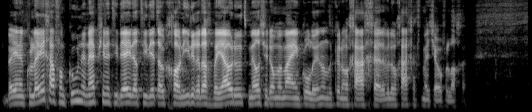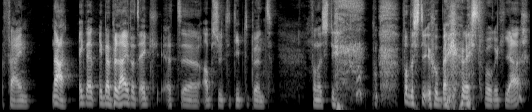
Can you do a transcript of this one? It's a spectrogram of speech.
Ben je een collega van Koen en heb je het idee dat hij dit ook gewoon iedere dag bij jou doet? Meld je dan bij mij in Colin, want dan, kunnen we graag, eh, daar willen we graag even met je over lachen. Fijn. Nou, ik ben, ik ben blij dat ik het eh, absolute dieptepunt van de, stu van de stuurgroep ben geweest vorig jaar.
